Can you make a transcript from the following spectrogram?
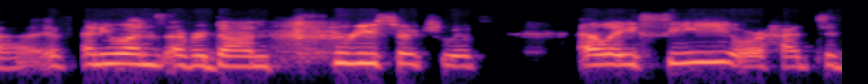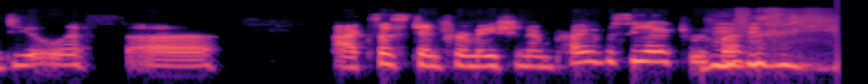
uh, if anyone's ever done research with LAC or had to deal with uh, Access to Information and Privacy Act requests.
